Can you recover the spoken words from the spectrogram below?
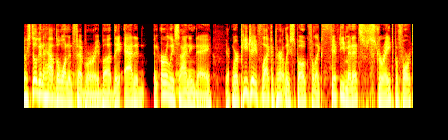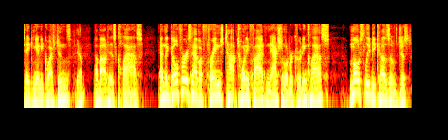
They're still going to have the one in February, but they added an early signing day where PJ Fleck apparently spoke for like 50 minutes straight before taking any questions about his class. And the Gophers have a fringe top 25 national recruiting class, mostly because of just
